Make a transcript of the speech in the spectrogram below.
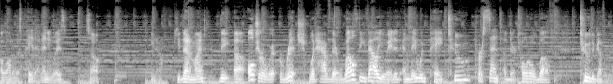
a lot of us pay that anyways. So, you know, keep that in mind. The uh, ultra rich would have their wealth evaluated and they would pay 2% of their total wealth to the government.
